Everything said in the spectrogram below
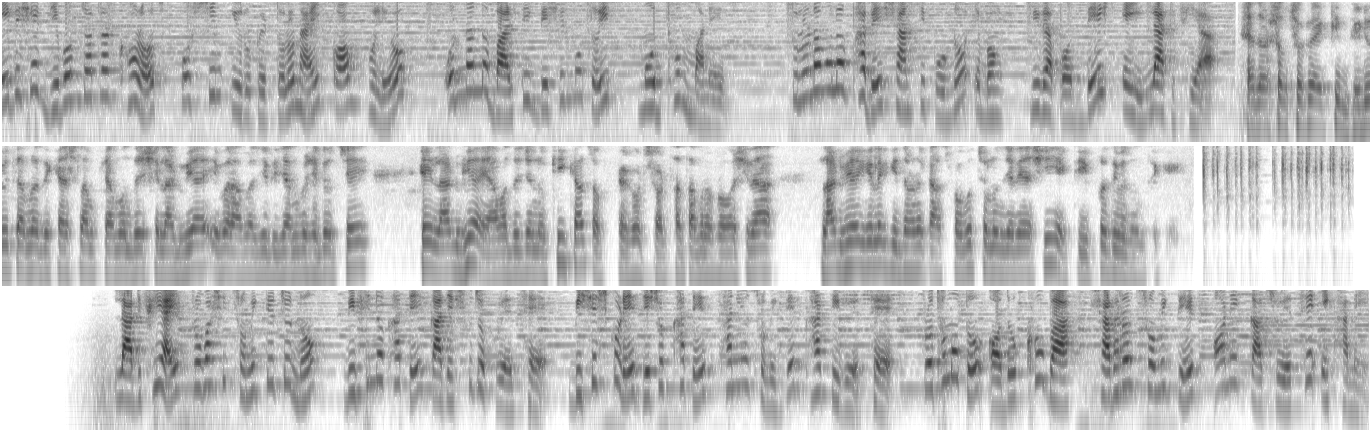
এই দেশের জীবনযাত্রার খরচ পশ্চিম ইউরোপের তুলনায় কম হলেও অন্যান্য বাল্টিক দেশের মতোই মধ্যম মানের। তুলনামূলকভাবে শান্তিপূর্ণ এবং নিরাপদ দেশ এই লাটভিয়া। হ্যাঁ দর্শক, ছোট একটি ভিডিওতে আমরা দেখে আসলাম কেমন দেশ লাটভিয়া। এবার আমরা যেটি জানব সেটা হচ্ছে এই লাটভিয়ায় আমাদের জন্য কি কাজ অপেক্ষা করছে? অর্থাৎ আমরা প্রবাসীরা লাটভিয়ায় গেলে কি ধরনের কাজ পাবো? চলুন জেনে আসি একটি প্রতিবেদন থেকে। লাটভিয়ায় প্রবাসী শ্রমিকদের জন্য বিভিন্ন খাতে কাজের সুযোগ রয়েছে। বিশেষ করে যেসব খাতে স্থানীয় শ্রমিকদের ঘাটতি রয়েছে। প্রথমত অদক্ষ বা সাধারণ শ্রমিকদের অনেক কাজ রয়েছে এখানে।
